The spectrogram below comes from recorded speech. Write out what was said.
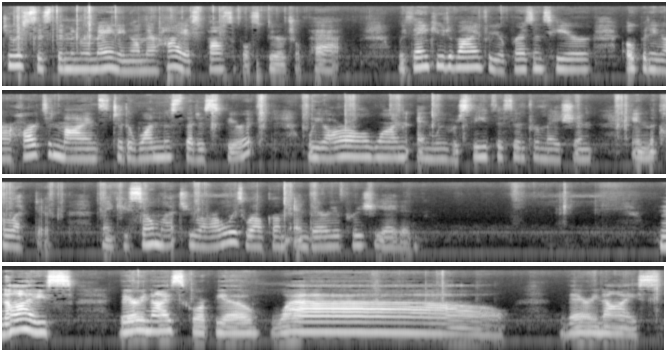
to assist them in remaining on their highest possible spiritual path. We thank you, Divine, for your presence here, opening our hearts and minds to the oneness that is spirit. We are all one, and we receive this information in the collective. Thank you so much. You are always welcome and very appreciated. Nice. Very nice, Scorpio. Wow. Very nice.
